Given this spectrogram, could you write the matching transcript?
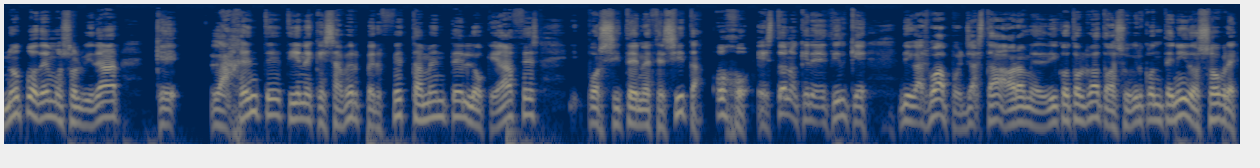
No podemos olvidar que la gente tiene que saber perfectamente lo que haces por si te necesita. Ojo, esto no quiere decir que digas, guau, pues ya está, ahora me dedico todo el rato a subir contenido sobre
